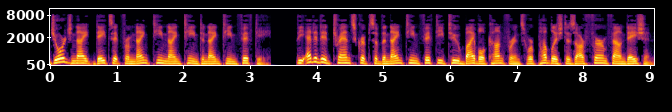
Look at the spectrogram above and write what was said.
George Knight dates it from 1919 to 1950. The edited transcripts of the 1952 Bible Conference were published as Our Firm Foundation.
